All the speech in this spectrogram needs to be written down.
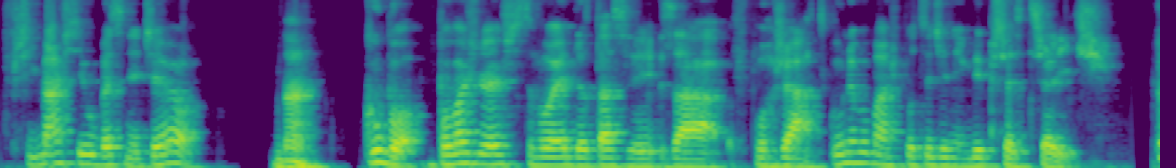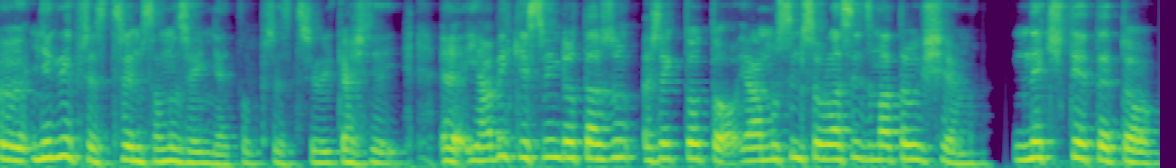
Všímáš si vůbec něčeho? Ne. Kubo, považuješ svoje dotazy za v pořádku, nebo máš pocit, že někdy přestřelíš? Eh, někdy přestřelím, samozřejmě, to přestřelí každý. Eh, já bych ke svým dotazům řekl toto. Já musím souhlasit s Matoušem. Nečtěte to.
